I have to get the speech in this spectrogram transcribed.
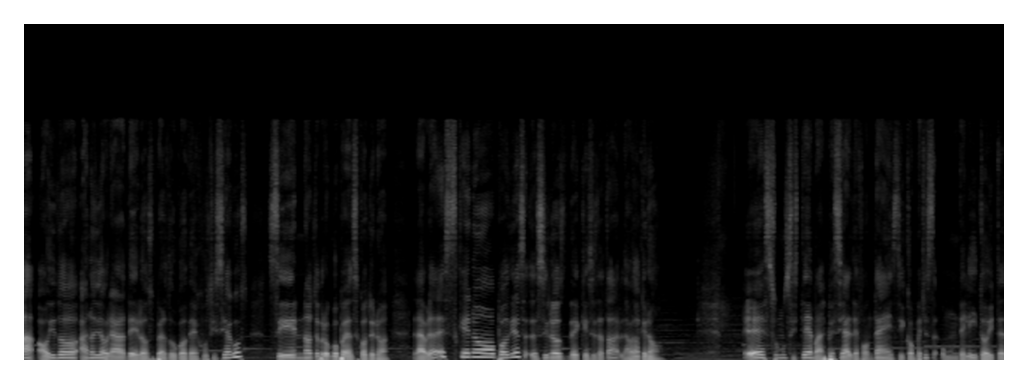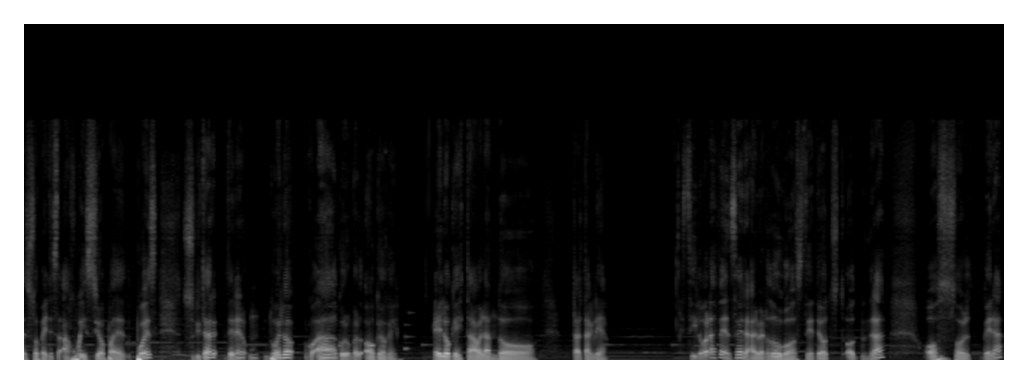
Ah, oído, ¿han oído hablar de los verdugos de justiciagos? Sí, no te preocupes, continúa. La verdad es que no, ¿podrías decirnos de qué se trata? La verdad que no. Es un sistema especial de Fontaine. Si cometes un delito y te sometes a juicio, puedes solicitar tener un duelo. Ah, con un. Ok, ok. Es lo que está hablando Tartaglia. Si logras vencer al verdugo, se te obtendrá o solverá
